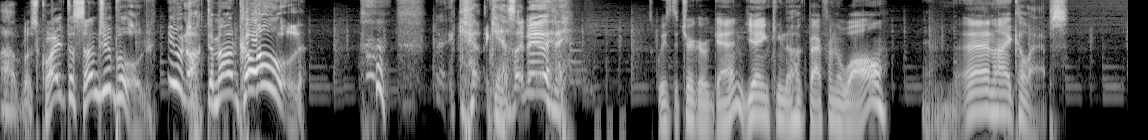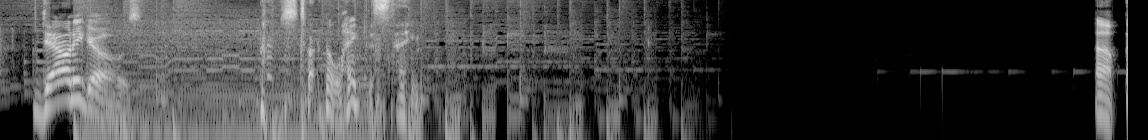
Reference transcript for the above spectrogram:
That was quite the stunt you pulled. You knocked him out cold. Guess I did. Squeeze the trigger again, yanking the hook back from the wall, and then I collapse. Down he goes. I'm starting to like this thing. Oh.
